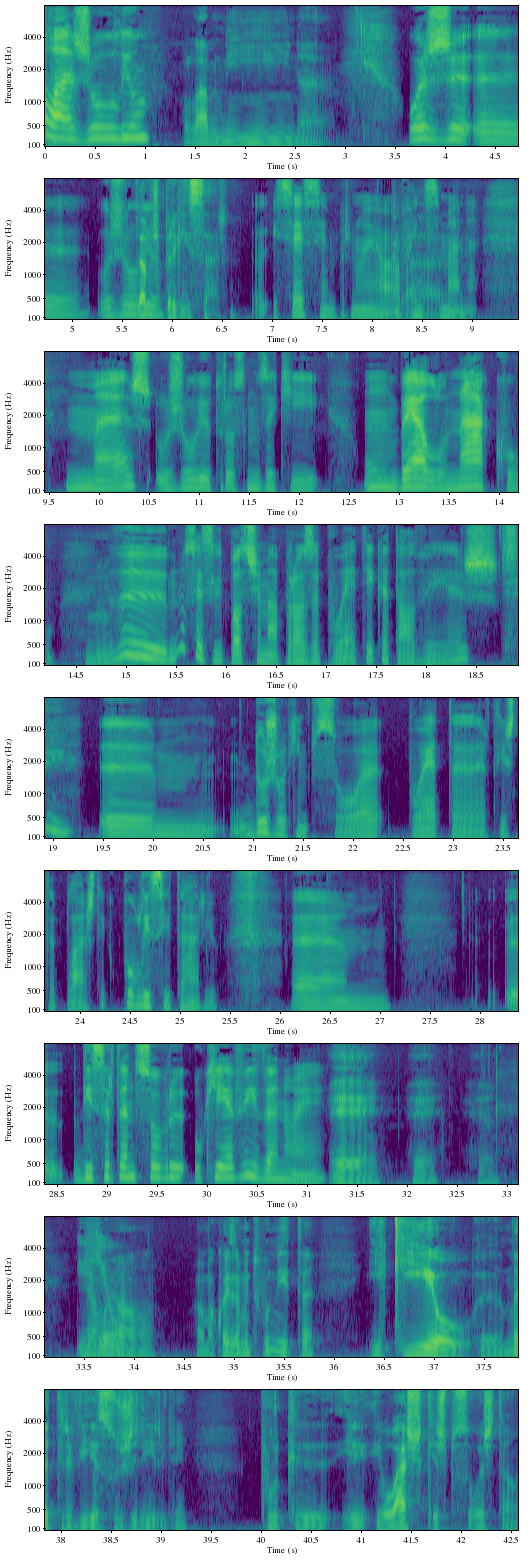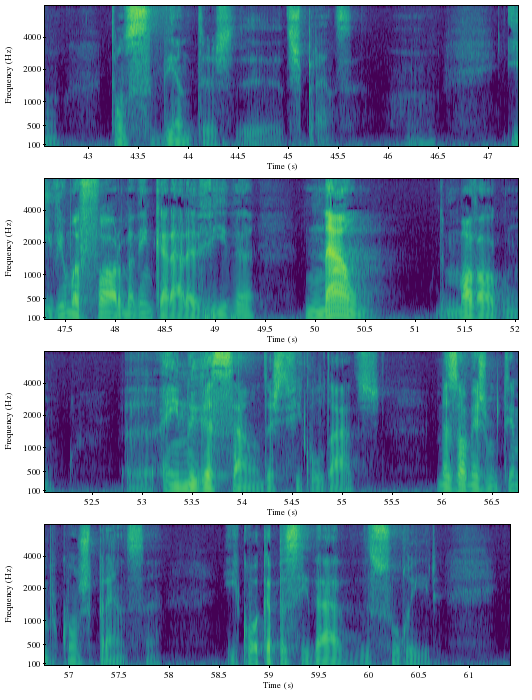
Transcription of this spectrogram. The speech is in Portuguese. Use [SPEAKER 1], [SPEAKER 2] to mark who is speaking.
[SPEAKER 1] Olá, Júlio.
[SPEAKER 2] Olá, menina.
[SPEAKER 1] Hoje uh, o Júlio.
[SPEAKER 2] Vamos preguiçar.
[SPEAKER 1] Isso é sempre, não é? Ao claro. fim de semana. Mas o Júlio trouxe-nos aqui um belo naco uhum. de. Não sei se lhe posso chamar prosa poética, talvez.
[SPEAKER 2] Sim.
[SPEAKER 1] Uh, do Joaquim Pessoa, poeta, artista plástico, publicitário. Uh, uh, dissertando sobre o que é a vida, não é?
[SPEAKER 2] É, é. é.
[SPEAKER 1] E
[SPEAKER 2] é,
[SPEAKER 1] eu...
[SPEAKER 2] uma, é uma coisa muito bonita e que eu uh, me atrevi a sugerir-lhe porque eu acho que as pessoas estão, estão sedentas de, de esperança e de uma forma de encarar a vida, não de modo algum uh, em negação das dificuldades, mas ao mesmo tempo com esperança e com a capacidade de sorrir.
